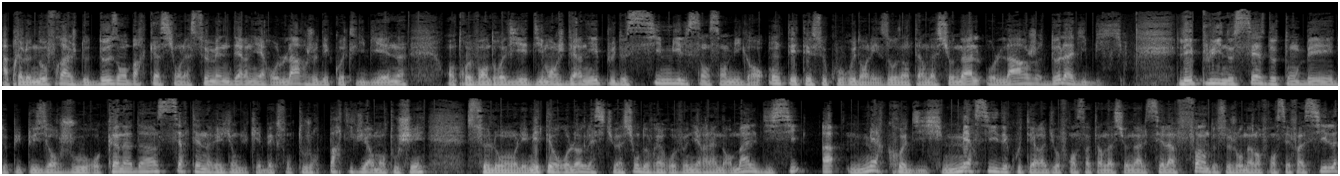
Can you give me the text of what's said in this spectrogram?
après le naufrage de deux embarcations la semaine dernière au large des côtes libyennes. Entre vendredi et dimanche dernier, plus de 6500 migrants ont été secourus dans les eaux internationales au large de la Libye. Les pluies ne cessent de tomber depuis plusieurs jours au Canada. Certaines régions du Québec sont toujours particulièrement touchées. Selon les météorologues, la situation devrait revenir à la normale d'ici à mercredi. Merci d'écouter Radio France Internationale. C'est la fin de ce journal en français facile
